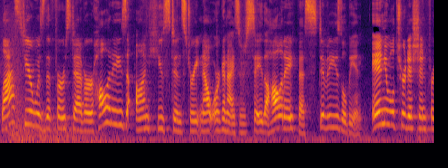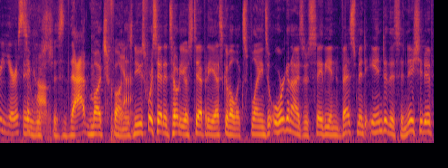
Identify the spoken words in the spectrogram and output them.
Last year was the first ever holidays on Houston Street. Now organizers say the holiday festivities will be an annual tradition for years to come. It was just that much fun. Yeah. As News 4 San Antonio Stephanie Esquivel explains, organizers say the investment into this initiative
